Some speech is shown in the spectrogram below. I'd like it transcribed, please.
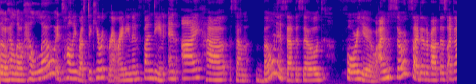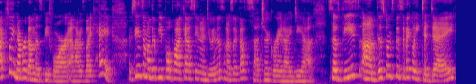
Hello, hello, hello. It's Holly Rustick here with Grant Writing and Funding, and I have some bonus episodes for you. I'm so excited about this. I've actually never done this before, and I was like, hey, I've seen some other people podcasting and doing this, and I was like, that's such a great idea. So these, um, this one specifically today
